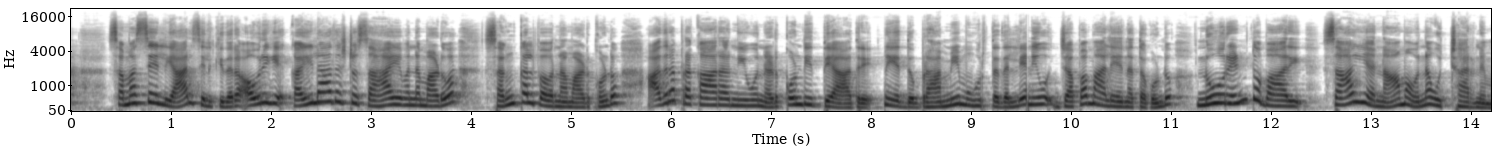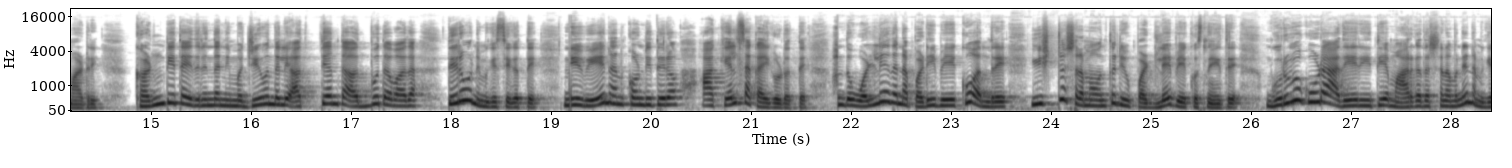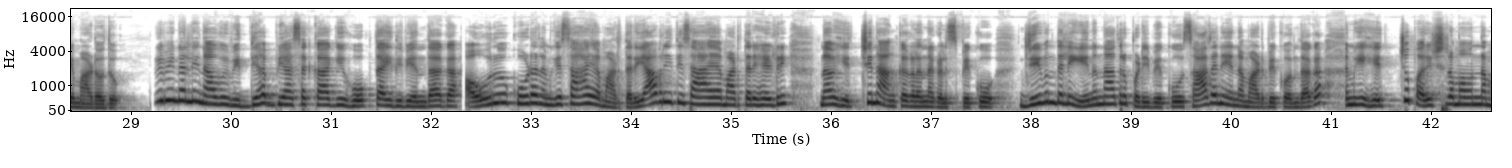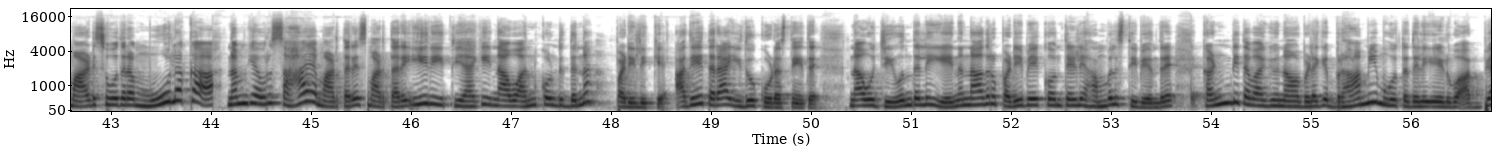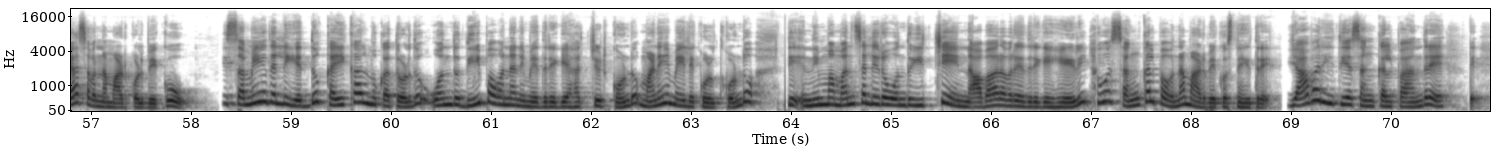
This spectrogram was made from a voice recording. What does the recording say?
ಸಮಸ್ಯೆಯಲ್ಲಿ ಯಾರು ಸಿಲುಕಿದಾರೋ ಅವರಿಗೆ ಕೈಲಾದಷ್ಟು ಸಹಾಯವನ್ನು ಮಾಡುವ ಸಂಕಲ್ಪವನ್ನು ಮಾಡಿಕೊಂಡು ಅದರ ಪ್ರಕಾರ ನೀವು ನಡ್ಕೊಂಡಿದ್ದೇ ಆದರೆ. ಎದ್ದು ಬ್ರಾಹ್ಮಿ ಮುಹೂರ್ತದಲ್ಲಿ ನೀವು ಜಪಮಾಲೆಯನ್ನು ತಗೊಂಡು ನೂರೆಂಟು ಬಾರಿ ಸಾಯಿಯ ನಾಮವನ್ನು ಉಚ್ಚಾರಣೆ ಮಾಡಿರಿ. ಖಂಡಿತ ಇದರಿಂದ ನಿಮ್ಮ ಜೀವನದಲ್ಲಿ ಅತ್ಯಂತ ಅದ್ಭುತವಾದ ತಿರುವು ನಿಮಗೆ ಸಿಗುತ್ತೆ. ನೀವೇನು ಅಂದ್ಕೊಂಡಿದ್ದೀರೋ ಆ ಕೆಲಸ ಕೈಗೊಡುತ್ತೆ ಒಂದು ಒಳ್ಳೆಯದನ್ನು ಪಡಿಬೇಕು ಅಂದರೆ ಇಷ್ಟು ಶ್ರಮವಂತೂ ನೀವು ಪಡಲೇಬೇಕು ಸ್ನೇಹಿತರೆ. ಗುರುವು ಕೂಡ ಅದೇ ರೀತಿಯ ಮಾರ್ಗದರ್ಶನವನ್ನೇ ನಮಗೆ ಮಾಡೋದು. ಗುರುವಿನಲ್ಲಿ ನಾವು ವಿದ್ಯಾಭ್ಯಾಸಕ್ಕಾಗಿ ಹೋಗ್ತಾ ಇದ್ದೀವಿ ಅಂದಾಗ ಅವರು ಕೂಡ ನಮಗೆ ಸಹಾಯ ಮಾಡ್ತಾರೆ. ಯಾವ ರೀತಿ ಸಹಾಯ ಮಾಡ್ತಾರೆ ಹೇಳ್ರಿ? ನಾವು ಹೆಚ್ಚಿನ ಅಂಕಗಳನ್ನು ಗಳಿಸಬೇಕು, ಜೀವನದಲ್ಲಿ ಏನನ್ನಾದರೂ ಪಡಿಬೇಕು, ಸಾಧನೆಯನ್ನು ಮಾಡಬೇಕು ಅಂದಾಗ ನಮಗೆ ಹೆಚ್ಚು ಪರಿಶ್ರಮವನ್ನು ಮಾಡಿಸುವುದರ ಮೂಲಕ ನಮಗೆ ಅವರು ಸಹಾಯ ಮಾಡ್ತಾರೆ ಮಾಡ್ತಾರೆ. ಈ ರೀತಿಯಾಗಿ ನಾವು ಅಂದ್ಕೊಂಡಿದ್ದನ್ನು ಪಡಿಲಿಕ್ಕೆ. ಅದೇ ಥರ ಇದು ಕೂಡ ಸ್ನೇಹಿತರೆ, ನಾವು ಜೀವನದಲ್ಲಿ ಏನನ್ನಾದರೂ ಪಡಿಬೇಕು ಅಂತೇಳಿ ಹಂಬಲಿಸ್ತೀವಿ ಅಂದರೆ ಖಂಡಿತವಾಗಿಯೂ ನಾವು ಬೆಳಗ್ಗೆ ಬ್ರಾಹ್ಮಿ ಮುಹೂರ್ತದಲ್ಲಿ ಏಳುವ ಅಭ್ಯಾಸವನ್ನು ಮಾಡ್ಕೊಳ್ಬೇಕು. ಈ ಸಮಯದಲ್ಲಿ ಎದ್ದು ಕೈಕಾಲು ಮುಖ ತೊಳೆದು ಒಂದು ದೀಪವನ್ನ ನಿಮ್ಮ ಎದುರಿಗೆ ಹಚ್ಚಿಟ್ಕೊಂಡು ಮನೆಯ ಮೇಲೆ ಕುಳಿತುಕೊಂಡು ನಿಮ್ಮ ಮನಸ್ಸಲ್ಲಿರೋ ಒಂದು ಇಚ್ಛೆಯನ್ನು ಅಬಾರವರ ಎದುರಿಗೆ ಹೇಳಿ, ನೀವು ಸಂಕಲ್ಪವನ್ನ ಮಾಡಬೇಕು ಸ್ನೇಹಿತರೆ. ಯಾವ ರೀತಿಯ ಸಂಕಲ್ಪ ಅಂದ್ರೆ,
